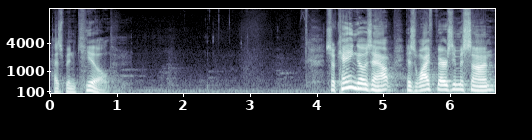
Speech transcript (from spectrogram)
has been killed. So Cain goes out, his wife bears him a son.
